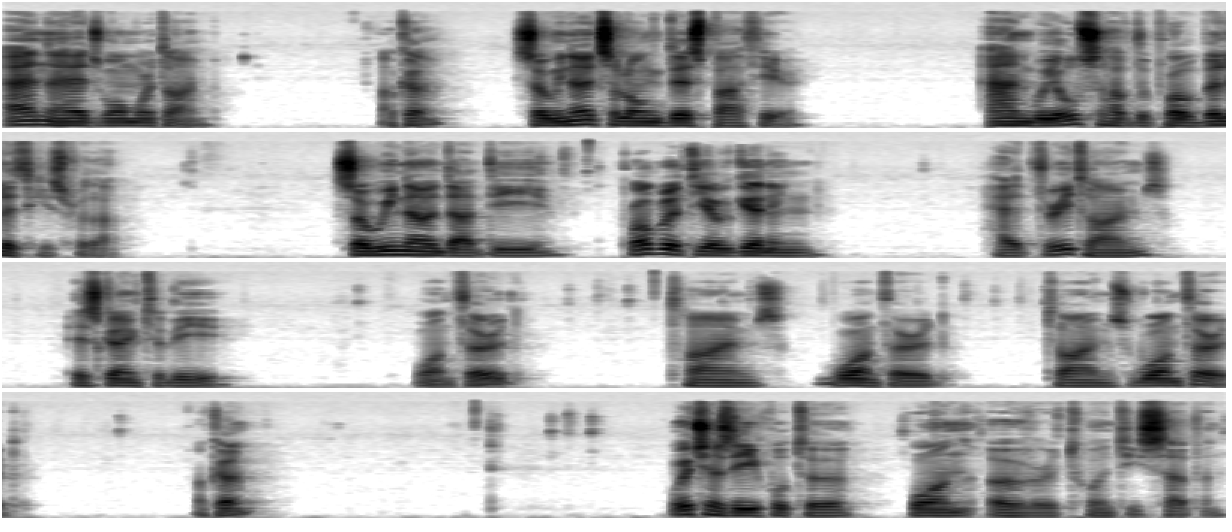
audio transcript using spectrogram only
And heads one more time. Okay? So we know it's along this path here. And we also have the probabilities for that. So we know that the probability of getting head three times is going to be one third times one third times one third. Okay? Which is equal to 1 over 27.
